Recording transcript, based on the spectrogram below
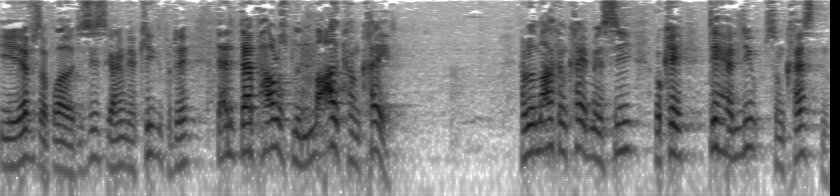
i Efeserbrevet, de sidste gange vi har kigget på det, der er, der er Paulus blevet meget konkret. Han er blevet meget konkret med at sige, okay, det her liv som kristen,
